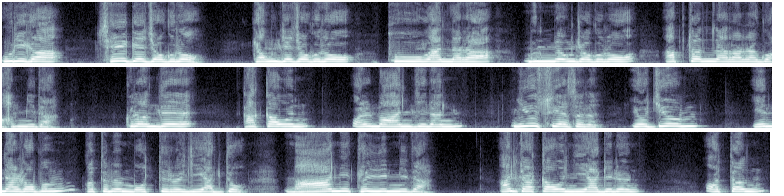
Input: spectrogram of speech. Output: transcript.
우리가 세계적으로 경제적으로 부흥한 나라, 문명적으로 앞선 나라라고 합니다. 그런데 가까운 얼마 안 지난 뉴스에서는 요즘 옛날 같으면 못 들을 이야기도 많이 들립니다. 안타까운 이야기는 어떤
